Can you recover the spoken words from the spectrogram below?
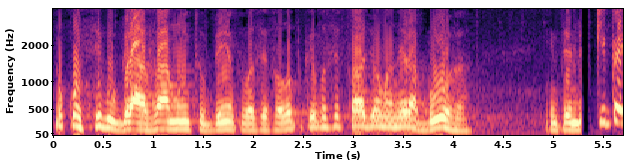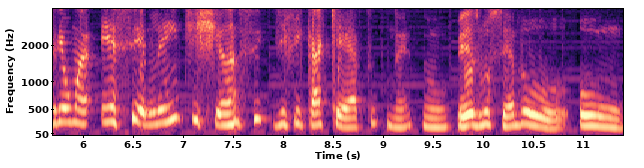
não consigo gravar muito bem o que você falou, porque você fala de uma maneira burra. Entendeu? Que perdeu uma excelente chance de ficar quieto, né? No, mesmo sendo um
